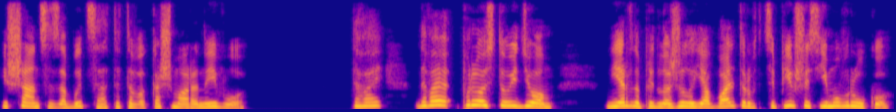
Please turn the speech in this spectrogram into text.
и шанса забыться от этого кошмара наяву. «Давай, давай просто уйдем!» Нервно предложила я Вальтеру, вцепившись ему в руку.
